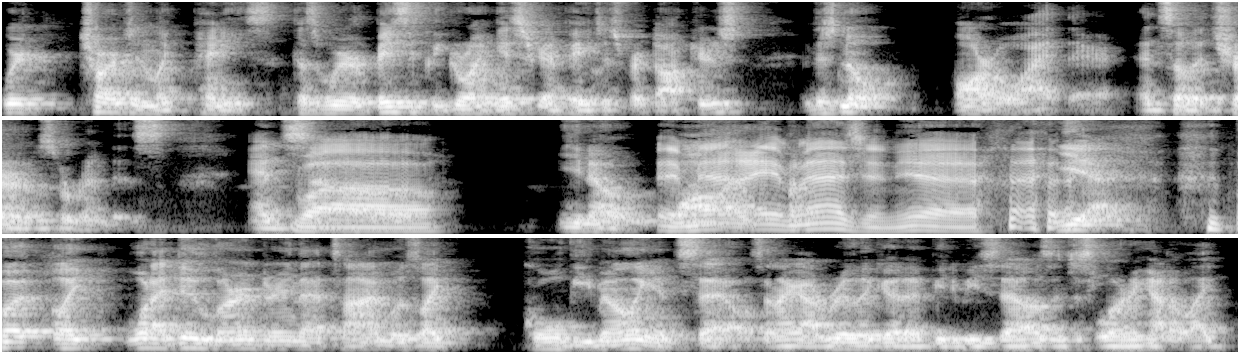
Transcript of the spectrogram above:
we're charging like pennies because we're basically growing Instagram pages for doctors. There's no ROI there. And so the churn was horrendous. And so, wow, you know, Ima- while I imagine. Yeah, yeah. But like what I did learn during that time was like cold emailing and sales. And I got really good at B2B sales and just learning how to like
